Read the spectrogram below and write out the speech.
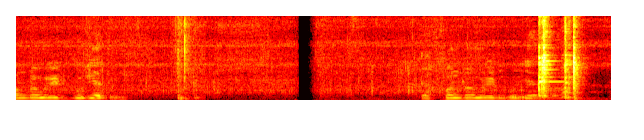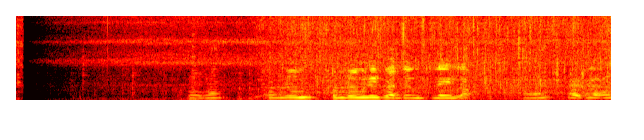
পনেরো মিনিট দিই এক পনেরো মিনিট দেব এখন পনেরো মিনিট বাদে উঠলে এলাম। এখন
